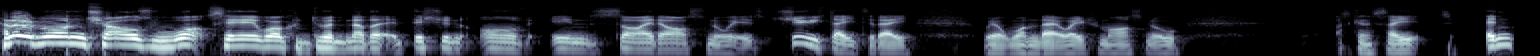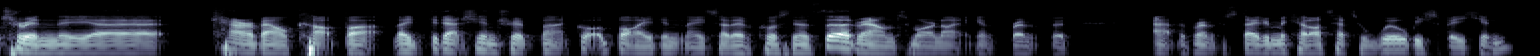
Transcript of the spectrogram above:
Hello, everyone. Charles Watts here. Welcome to another edition of Inside Arsenal. It's Tuesday today. We are one day away from Arsenal. I was going to say entering the uh, Carabao Cup, but they did actually enter it back, got a bye, didn't they? So they're, of course, in the third round tomorrow night against Brentford at the Brentford Stadium. Mikel Arteta will be speaking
